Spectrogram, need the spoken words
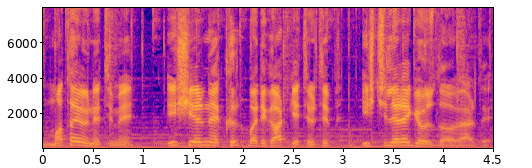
Mata yönetimi iş yerine 40 bodyguard getirtip işçilere gözdağı verdi.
